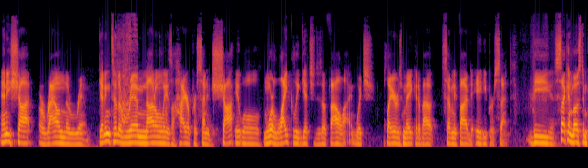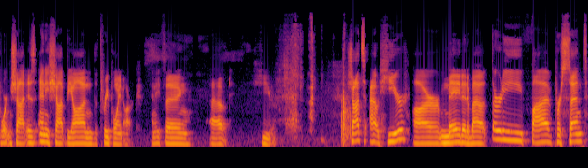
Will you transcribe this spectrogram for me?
any shot around the rim. Getting to the rim not only is a higher percentage shot, it will more likely get you to the foul line, which players make at about 75 to 80%. The second most important shot is any shot beyond the three point arc, anything out here. Shots out here are made at about 35%,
